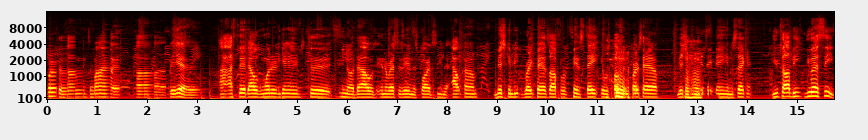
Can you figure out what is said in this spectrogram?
To mine, but, uh, but yeah, I, I said that was one of the games to you know that I was interested in as far as seeing the outcome. Michigan beat the break pass off of Penn State. It was close in the first half. Michigan Mhm. did their thing in the second. Utah beat USC.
